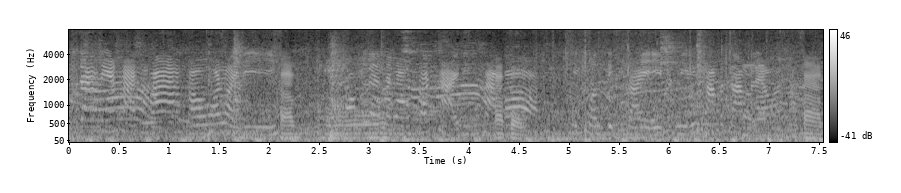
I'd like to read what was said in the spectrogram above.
บได้เนี่ยค่ะที่ว่าเขาอร่อยดีครับอ๋อ เราก็เลยมาลองค้าขายดูค่ะครับผก็ม มีคนติดใจมีลูกค้าประจำแล้วอะค่ะครับ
